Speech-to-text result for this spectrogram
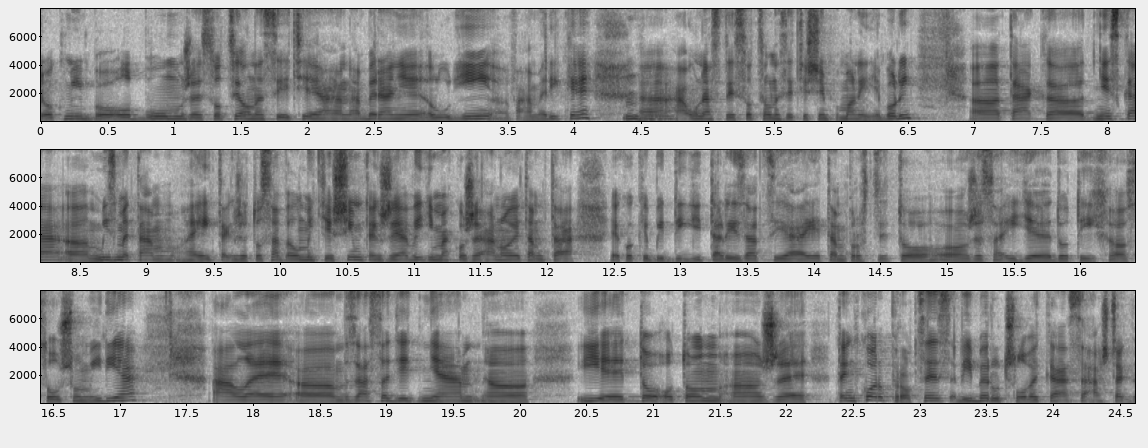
rokmi bol boom, že sociálne siete a naberanie ľudí v Amerike uh-huh. uh, a u nás tie sociálne siete ešte pomaly neboli, tak dneska my sme tam, hej, takže to sa veľmi teším, takže ja vidím ako, že áno, je tam tá ako keby digitalizácia digitalizácia, je tam proste to, že sa ide do tých social media, ale v zásade dňa je to o tom, že ten core proces výberu človeka sa až tak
